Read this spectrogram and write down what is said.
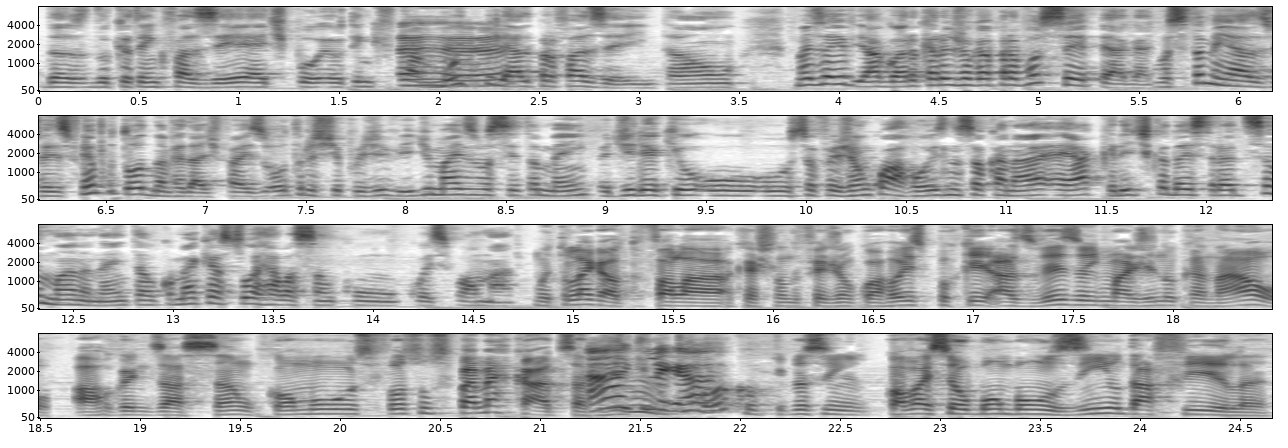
do, do, que eu tenho que fazer é, tipo, eu tenho que ficar uhum. muito pilhado para fazer. Então, mas aí agora eu quero jogar para você, PH. Você também, às vezes, o tempo todo, na verdade, faz outros tipos de vídeo, mas você também, eu diria que o, o seu feijão com arroz no seu canal é a crítica da estreia de semana, né? Então, como é que é a sua relação com, com esse formato? Muito legal tu falar a questão do feijão com arroz, porque às vezes eu imagino o canal, a organização como se fosse um supermercado, sabe? Ah, que legal. Que tipo assim, qual vai ser o bombonzinho da fila?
